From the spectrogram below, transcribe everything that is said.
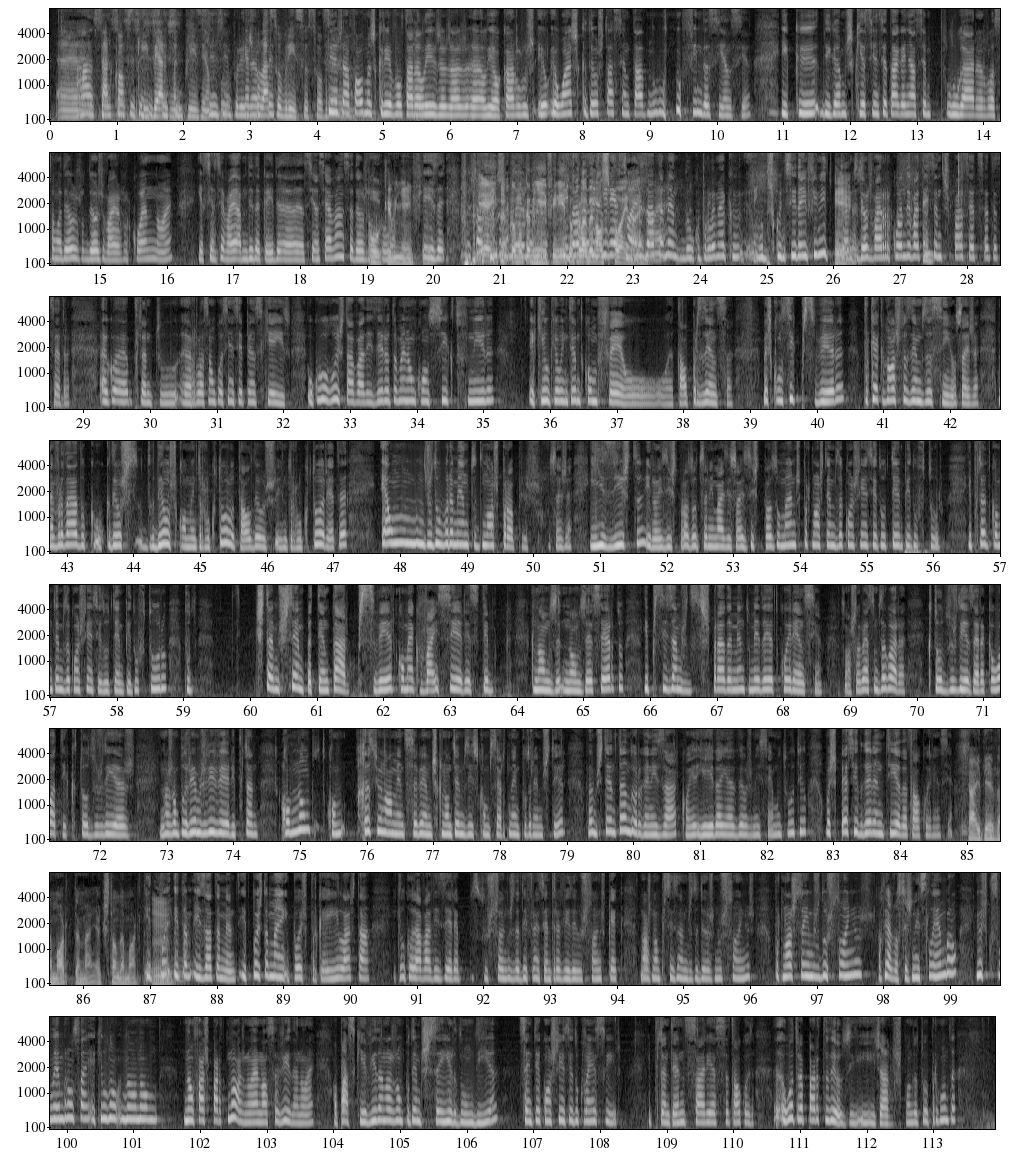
Uh, ah, Tarkovsky e Bergman, por exemplo. Sim, sim, por Queres exemplo, falar sim. sobre isso? Sobre sim, já falo, mas queria voltar ali, já, já, ali ao Carlos. Eu, eu acho que Deus está sentado no, no fim da ciência e que, digamos, que a ciência está a ganhar sempre lugar em relação a Deus, Deus vai recuando, não é? E a ciência vai, à medida que a ciência avança, Deus Ou recua. o caminho é infinito. É isso, como o caminho é infinito, o problema não se põe, não é? Exatamente, o problema é que o desconhecido é infinito, é. portanto. Deus vai recuando e vai ter sempre espaço, etc, etc. Agora, portanto, a relação com a ciência penso que é isso. O que o Rui estava a dizer, eu também não consigo definir aquilo que eu entendo como fé ou a tal presença. Mas consigo perceber porque é que nós fazemos assim. Ou seja, na verdade, o que Deus, Deus como interlocutor, o tal Deus interlocutor, é, é um desdobramento de nós próprios. Ou seja, e existe, e não existe para os outros animais e só existe para os humanos, porque nós temos a consciência do tempo e do futuro. E, portanto, como temos a consciência do tempo e do futuro, estamos sempre a tentar perceber como é que vai ser esse tempo que não nos, não nos é certo e precisamos desesperadamente de uma ideia de coerência. Se nós soubéssemos agora que todos os dias era caótico, que todos os dias nós não poderíamos viver e, portanto, como, não, como racionalmente sabemos que não temos isso como certo nem poderemos ter, vamos tentando organizar, com, e a ideia de Deus nisso é muito útil, uma espécie de garantia da tal coerência. Há a ideia da morte também, a questão da morte. E depois, hum. e, exatamente. E depois também, pois, porque aí lá está, aquilo que eu estava a dizer é os sonhos da diferença entre a vida e os sonhos, porque é que nós não precisamos de Deus nos sonhos, porque nós saímos dos sonhos, aliás, vocês nem se lembram, e os que se lembram saem, aquilo não, não, não não faz parte de nós, não é a nossa vida, não é? Ao passo que a vida nós não podemos sair de um dia sem ter consciência do que vem a seguir. E, portanto, é necessária essa tal coisa. A outra parte de Deus, e, já respondo a tua pergunta,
